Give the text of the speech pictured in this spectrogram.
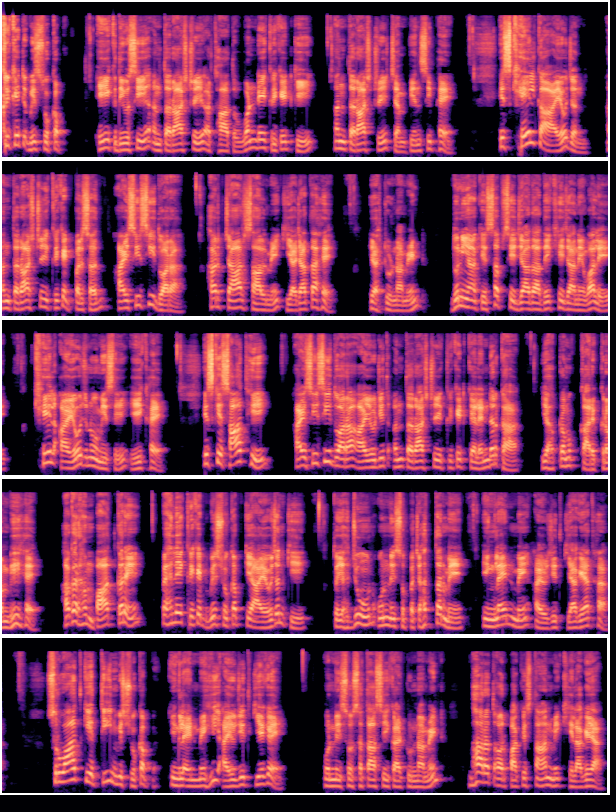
Cricket विश्व cup, एक दिवसीय अंतर्राष्ट्रीय अर्थात वनडे क्रिकेट की अंतर्राष्ट्रीय चैंपियनशिप है। इस खेल का आयोजन अंतर्राष्ट्रीय क्रिकेट परिषद आईसीसी द्वारा हर चार साल में किया जाता है। यह टूर्नामेंट दुनिया के सबसे ज़्यादा देखे जाने वाले खेल आयोजनों में से एक है। इसके साथ ही आईसीसी द्वारा आयोजित अंतर्राष्ट्रीय क्रिकेट कैलेंडर का यह प्रमुख कार्यक्रम भी है। अगर हम बात करें पहले क्रिकेट विश्व कप के आयोजन की तो यह जून 1975 में इंग्लैंड में आयोजित किया गया था। शुरुआत के तीन विश्व कप इंग्लैंड में ही आयोजित किए गए। उन्नीस सौ सतासी का टूर्नामेंट भारत और पाकिस्तान में खेला गया।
